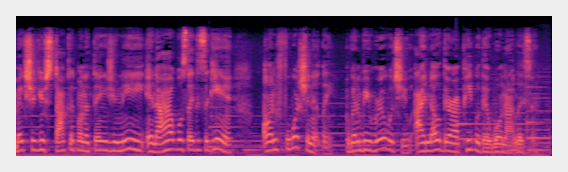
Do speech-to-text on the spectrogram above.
Make sure you're stocked up on the things you need. And I will say this again unfortunately, I'm going to be real with you. I know there are people that will not listen.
